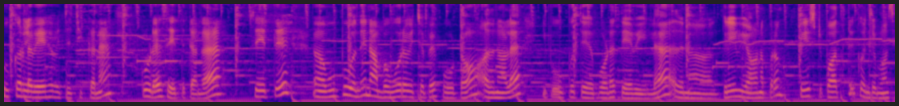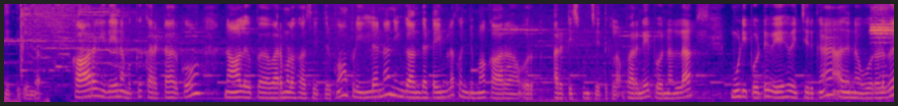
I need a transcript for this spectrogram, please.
குக்கரில் வேக வச்ச சிக்கனை கூட சேர்த்துட்டேங்க. சேர்த்து உப்பு வந்து நம்ம ஊற வச்சப்போ போட்டோம். அதனால் இப்போ உப்பு தே போட தேவையில்லை. அது நான் கிரேவி ஆனப்புறம் டேஸ்ட்டு பார்த்துட்டு கொஞ்சமாக சேர்த்துக்கோங்க. காரம் இதே நமக்கு கரெக்டாக இருக்கும். நாலு இப்போ வரமிளகா சேர்த்துருக்கோம். அப்படி இல்லைன்னா நீங்கள் அந்த டைமில் கொஞ்சமாக காரம் ஒரு அரை டீஸ்பூன் சேர்த்துக்கலாம். பாருங்கள் இப்போ நல்லா மூடி போட்டு வேக வச்சுருக்கேன். அது நான் ஓரளவு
